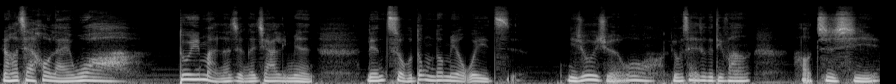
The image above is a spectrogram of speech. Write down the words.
然后再后来哇堆满了整个家里面，连走动都没有位置。你就会觉得哦，留在这个地方好窒息。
